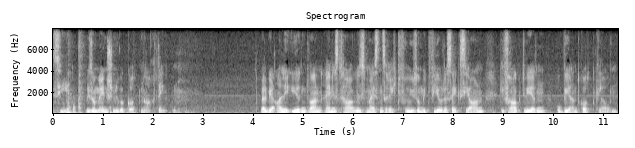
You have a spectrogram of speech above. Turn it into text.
Sie, wieso Menschen über Gott nachdenken? Weil wir alle irgendwann eines Tages, meistens recht früh, so mit vier oder sechs Jahren, gefragt werden, ob wir an Gott glauben.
